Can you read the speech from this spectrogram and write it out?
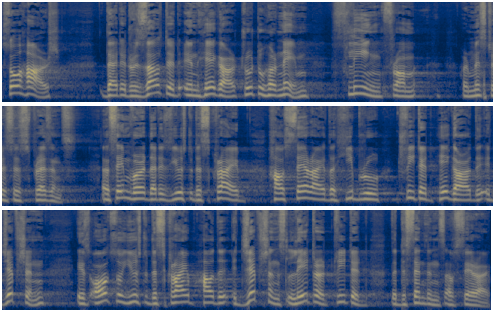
So harsh that it resulted in Hagar, true to her name, fleeing from her mistress's presence. The same word that is used to describe how Sarai, the Hebrew, treated Hagar, the Egyptian, is also used to describe how the Egyptians later treated the descendants of Sarai.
